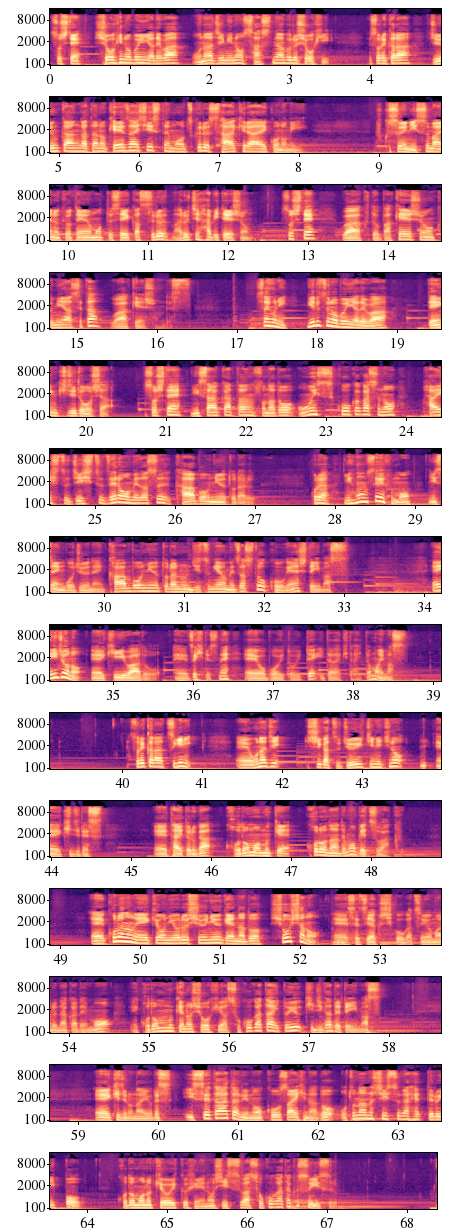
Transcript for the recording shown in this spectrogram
そして消費の分野ではおなじみのサステナブル消費。それから循環型の経済システムを作るサーキュラーエコノミー。複数に住まいの拠点を持って生活するマルチハビテーション。そしてワークとバケーションを組み合わせたワーケーションです。最後に技術の分野では電気自動車そして二酸化炭素など温室効果ガスの排出実質ゼロを目指すカーボンニュートラルこれは日本政府も2050年カーボンニュートラルの実現を目指すと公言しています。え以上の、えキーワードを、えー、ぜひですね、え覚えておいていただきたいと思います。それから次に、え同じ4月11日の、え記事です。えタイトルが子供向けコロナでも別枠、えコロナの影響による収入減など消費者の、え節約志向が強まる中でも、え子供向けの消費は底堅いという記事が出ています、え記事の内容です。1世帯あたりの交際費など大人の支出が減っている一方子供の教育費への支出は底堅く推移する。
